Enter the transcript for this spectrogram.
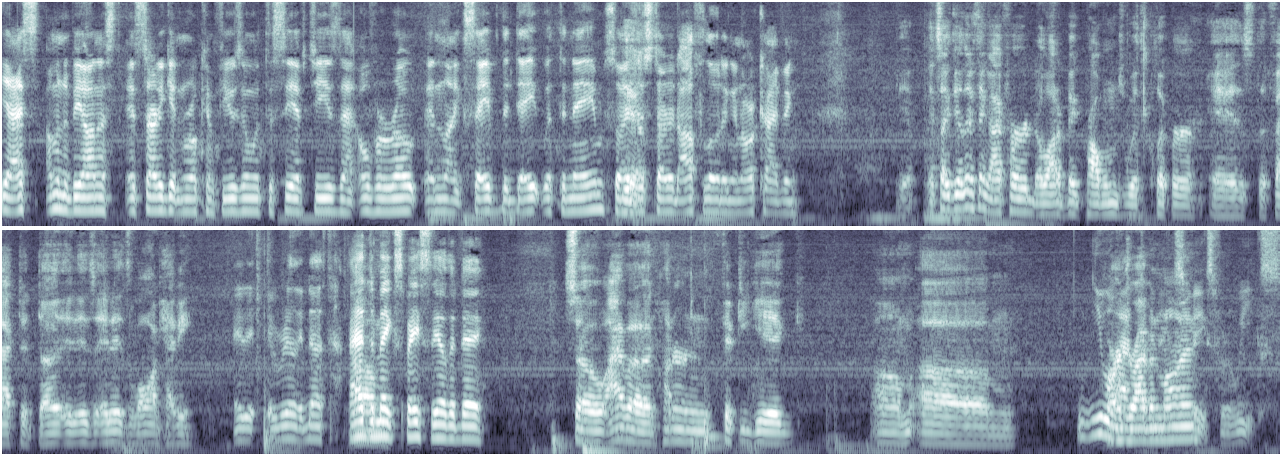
Yeah, I, am gonna be honest. It started getting real confusing with the CFGs that overwrote and like saved the date with the name. So I Yeah. just started offloading and archiving. Yeah, it's like the other thing I've heard a lot of big problems with Klipper is the fact it does it is it is log heavy. It, it really does. I had to Um, make space the other day. So I have a 150 gig um um You hard drive in mine? space for weeks.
